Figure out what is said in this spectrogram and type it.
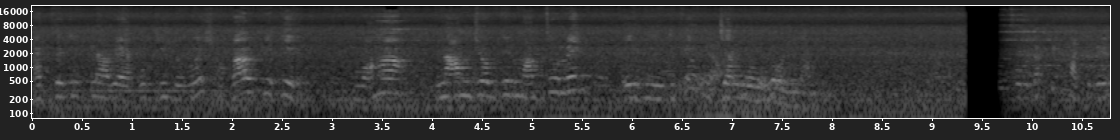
অ্যাথলেটিক ক্লাবে একত্রিত হয়ে সকাল থেকে মহা নাম যজ্ঞের মাধ্যমে এই দিনটিকে উদযাপন করলাম। উপলক্ষে ঠাকুরের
